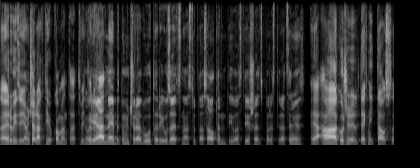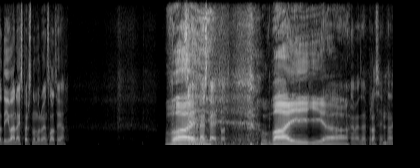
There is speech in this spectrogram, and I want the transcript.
No Eirovīzija jau viņš ir aktīvi komentēt. Nu, jā, nē, bet nu, viņš varētu būt arī uzaicināts tur tās alternatīvās tiešādas parasti ir atceries. Jā, ā, kurš ir tehniski tavs divāna eksperts numur viens Latvijā? Sevi Vai, neskaitot. vai jā. Nevajadzēja prasīt, nē.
